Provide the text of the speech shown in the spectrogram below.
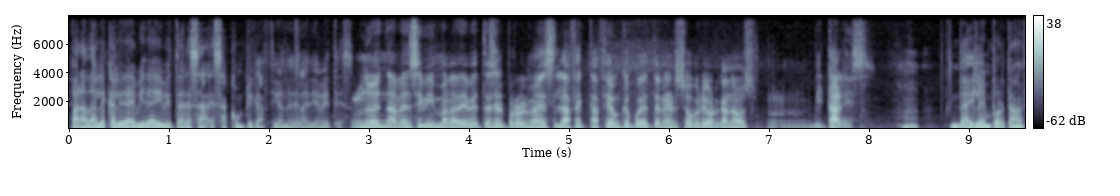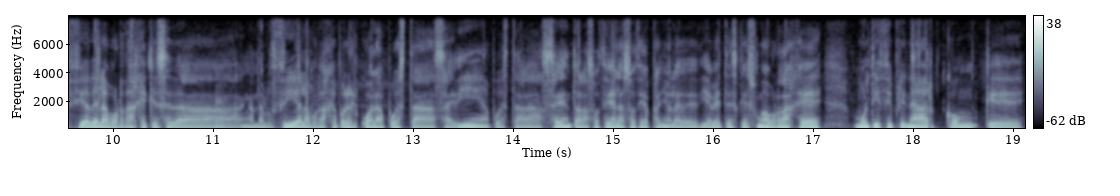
para darle calidad de vida y evitar esas complicaciones de la diabetes. No es nada en sí misma la diabetes, el problema es la afectación que puede tener sobre órganos mm, vitales. De ahí la importancia del abordaje que se da mm. en Andalucía, el abordaje por el cual apuesta SAIDIN, apuesta SENTO, la Sociedad, la Sociedad Española de Diabetes, que es un abordaje multidisciplinar con que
